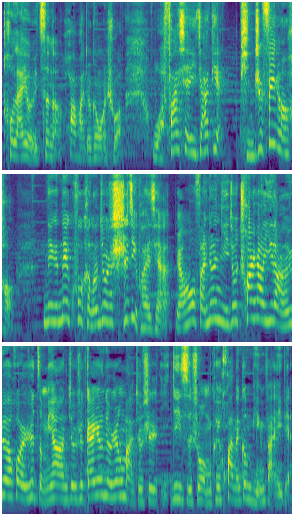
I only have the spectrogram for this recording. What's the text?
后来有一次呢，画画就跟我说，我发现一家店品质非常好，那个内裤可能就是十几块钱，然后反正你就穿上一两个月或者是怎么样，就是该扔就扔嘛，就是意思说我们可以换的更频繁一点。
